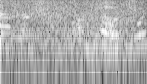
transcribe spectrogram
Yeah.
